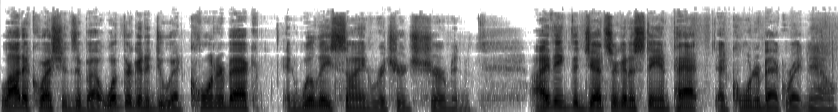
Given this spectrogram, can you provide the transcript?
A lot of questions about what they're going to do at cornerback and will they sign Richard Sherman. I think the Jets are going to stand pat at cornerback right now.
